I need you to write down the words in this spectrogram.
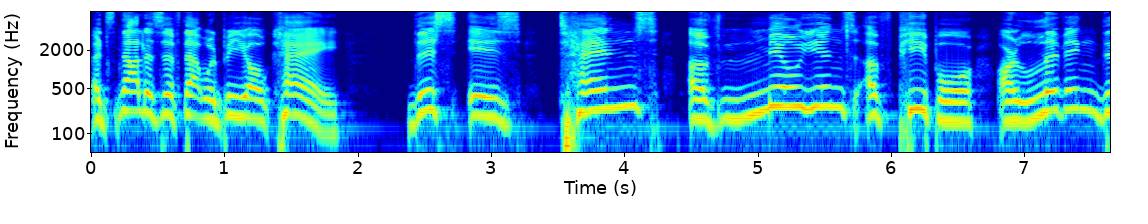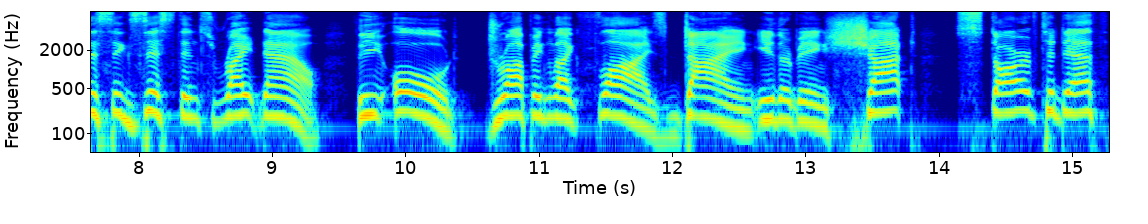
It's not as if that would be okay. This is tens of millions of people are living this existence right now. The old dropping like flies, dying, either being shot, starved to death,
